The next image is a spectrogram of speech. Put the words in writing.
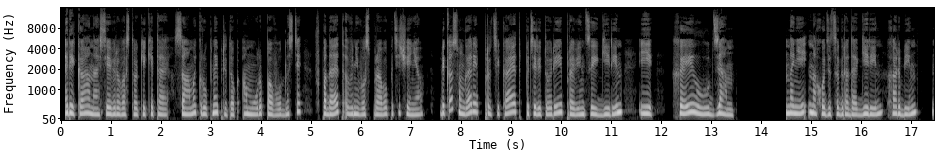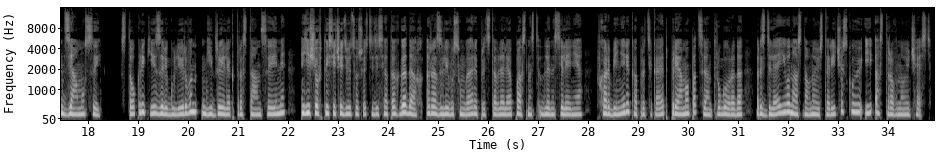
Река на северо-востоке Китая, самый крупный приток Амура по водности, впадает в него справа по течению. Река Сунгари протекает по территории провинции Гирин и Хэйлудзян. На ней находятся города Гирин, Харбин, Дзямусы. Сток реки зарегулирован гидроэлектростанциями. Еще в 1960-х годах разливы Сунгари представляли опасность для населения — в Харбине река протекает прямо по центру города, разделяя его на основную историческую и островную часть.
